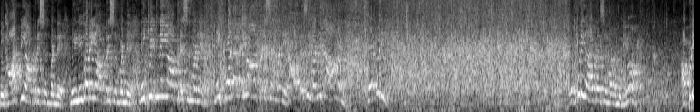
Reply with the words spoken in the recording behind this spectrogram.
நீ ஹார்ட்டையும் ஆபரேஷன் பண்ணு. நீ லிவரையும் ஆபரேஷன் பண்ணு. நீ கிட்னியும் ஆபரேஷன் பண்ணு. நீ குடலையும் ஆபரேஷன் பண்ணு ஆபரேஷன் பண்ணி தான் ஆகணும் எப்படி எப்படி ஆபரேஷன் பண்ண முடியும் அப்படி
